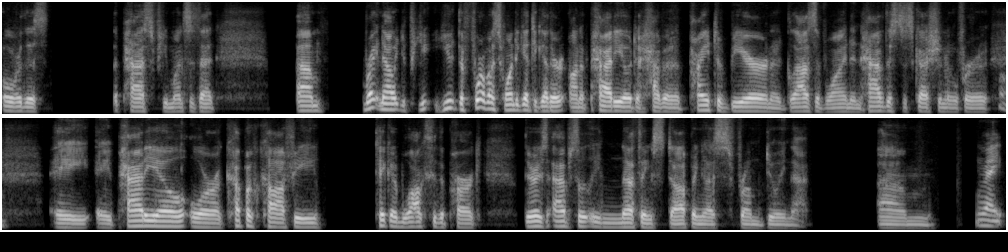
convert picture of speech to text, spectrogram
over this the past few months is that um, right now, if you, you, the four of us want to get together on a patio to have a pint of beer and a glass of wine and have this discussion over oh. a a patio or a cup of coffee, take a walk through the park, there is absolutely nothing stopping us from doing that. Um, right.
